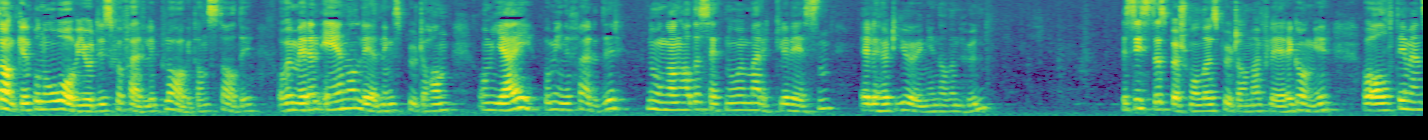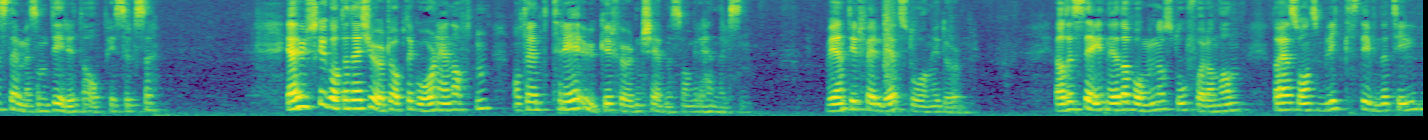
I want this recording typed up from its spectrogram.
Tanken på noe overjordisk forferdelig plaget han stadig, og ved mer enn én anledning spurte han om jeg, på mine ferder, noen gang hadde sett noe merkelig vesen eller hørt gjøingen av en hund. Det siste spørsmålet spurte han meg flere ganger, og alltid med en stemme som dirret av opphisselse. Jeg husker godt at jeg kjørte opp til gården en aften, omtrent tre uker før den skjebnesvangre hendelsen. Ved en tilfeldighet sto han i døren. Jeg hadde steget ned av vognen og sto foran han, da jeg så hans blikk stivne til,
